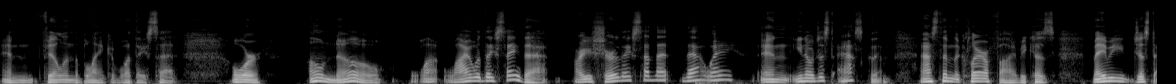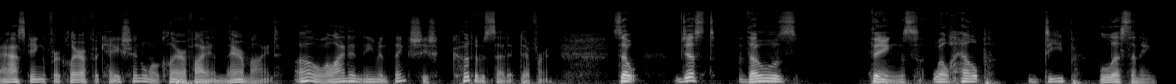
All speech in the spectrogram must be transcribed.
and fill in the blank of what they said. Or, oh no, why, would they say that? Are you sure they said that that way? And, you know, just ask them. Ask them to clarify because maybe just asking for clarification will clarify in their mind. Oh, well, I didn't even think she could have said it different. So just those things will help deep listening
